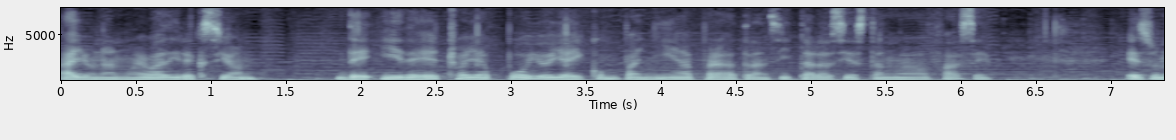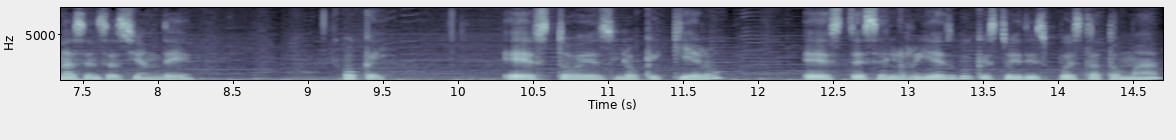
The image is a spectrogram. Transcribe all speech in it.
hay una nueva dirección de, y de hecho hay apoyo y hay compañía para transitar hacia esta nueva fase. Es una sensación de, ok, esto es lo que quiero, este es el riesgo que estoy dispuesta a tomar,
